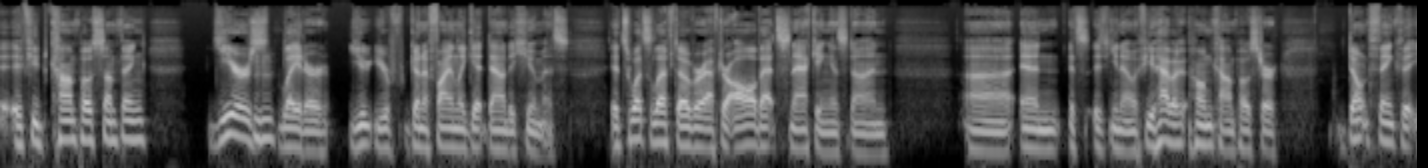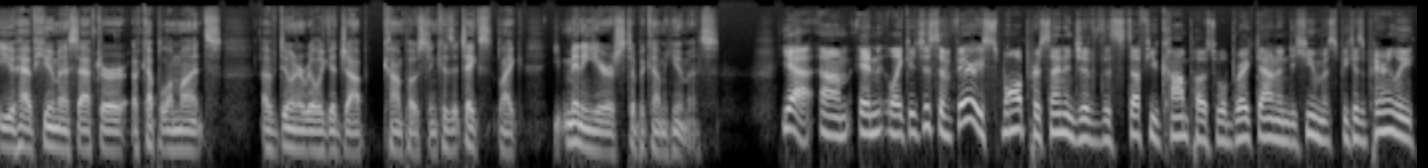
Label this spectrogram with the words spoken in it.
if you compost something, years later you, you're going to finally get down to humus. It's what's left over after all that snacking is done. Uh, and it's, it's you know if you have a home composter, don't think that you have humus after a couple of months of doing a really good job composting because it takes like many years to become humus. Yeah, um, and like it's just a very small percentage of the stuff you compost will break down into humus because apparently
